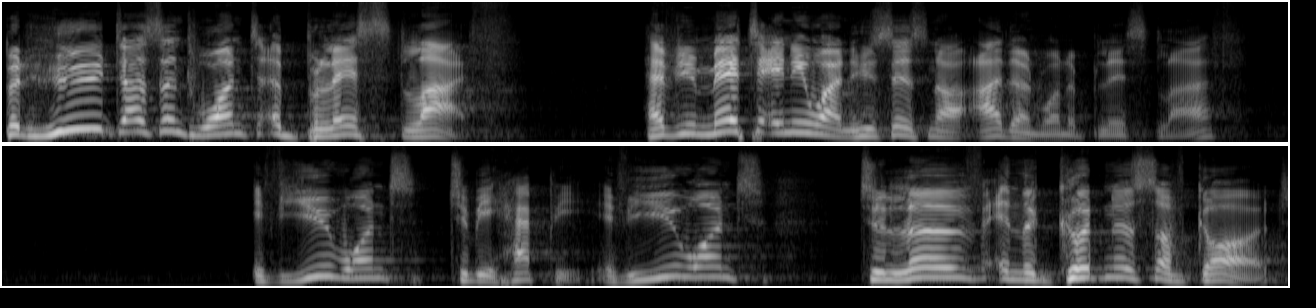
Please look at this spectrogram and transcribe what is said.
But who doesn't want a blessed life? Have you met anyone who says, No, I don't want a blessed life? If you want to be happy, if you want to live in the goodness of God,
